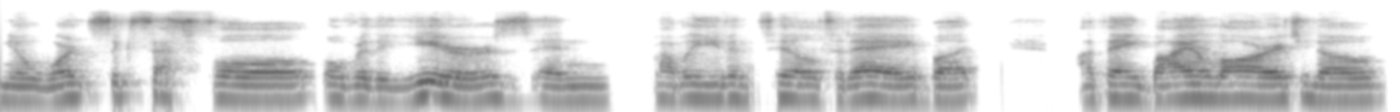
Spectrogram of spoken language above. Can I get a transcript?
you know, weren't successful over the years, and probably even till today. But I think by and large, you know,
